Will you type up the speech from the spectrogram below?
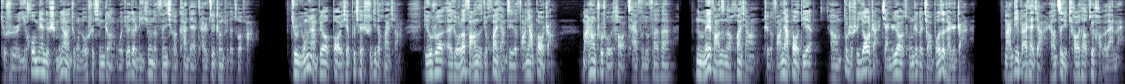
就是以后面对什么样的这种楼市新政，我觉得理性的分析和看待才是最正确的做法。就是永远不要抱一些不切实际的幻想，比如说，呃，有了房子就幻想自己的房价暴涨，马上出手一套财富就翻番。那么没房子呢，幻想这个房价暴跌，嗯，不只是腰斩，简直要从这个脚脖子开始斩，满地白菜价，然后自己挑一套最好的来买。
